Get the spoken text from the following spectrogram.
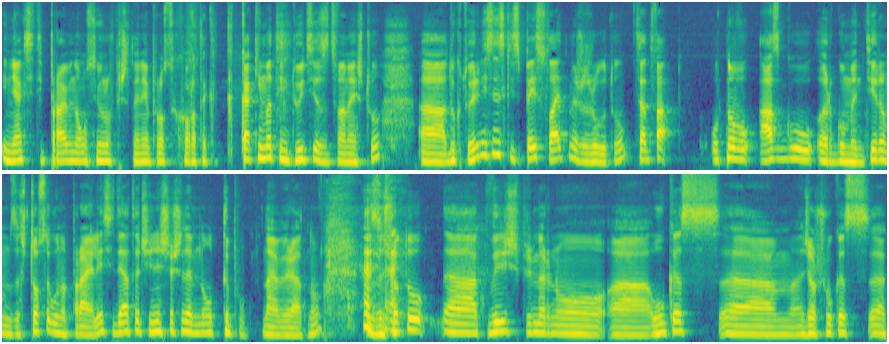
и някакси ти прави много силно впечатление просто хората как, как имат интуиция за това нещо. А, докато един истински Space Flight, между другото, сега това отново аз го аргументирам защо са го направили с идеята, че не ще да е много тъпо, най-вероятно. Защото ако видиш, примерно, а, Лукас, а, Джордж Лукас, а,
